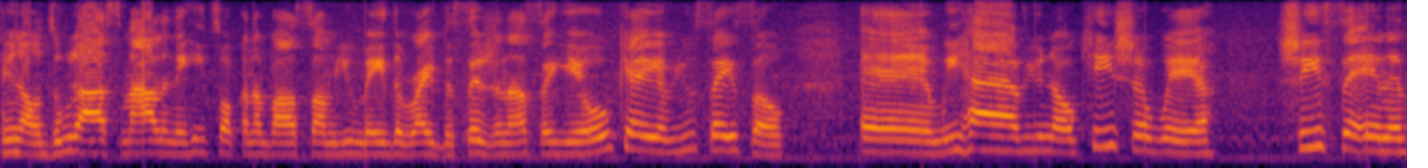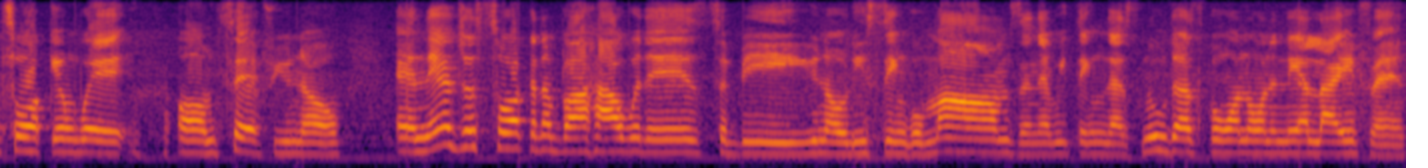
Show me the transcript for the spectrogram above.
you know, Douda smiling and he talking about some, you made the right decision. I say, yeah, okay, if you say so. And we have, you know, Keisha where she's sitting and talking with um Tiff, you know, and they're just talking about how it is to be, you know, these single moms and everything that's new that's going on in their life. And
